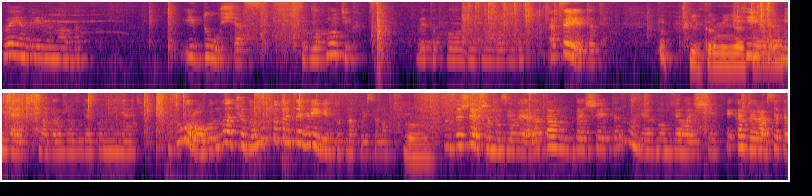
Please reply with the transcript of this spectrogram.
клей Андрію надо. Іду зараз. Це блокнотик. В этот положить надо буде. А це этот. Так, фильтр менять Фільтр надо. міняти треба вже буде поміняти. Дорого. Ну а чого? Ну 130 гривень тут написано. А, Тут дешевше ми взяли, а там далі, це, ну я одну взяла ще. Я кожен раз це беру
